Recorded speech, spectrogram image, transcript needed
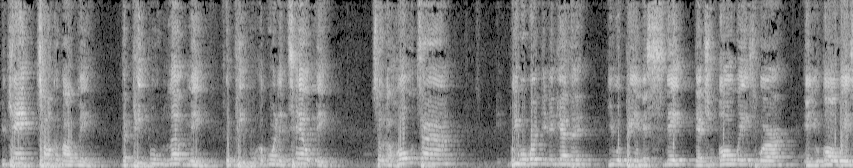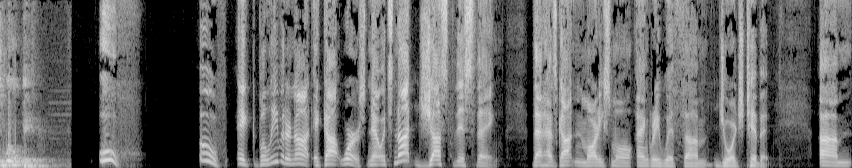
You can't talk about me. The people love me. The people are going to tell me. So the whole time we were working together, you were being the snake that you always were and you always will be. Ooh. Ooh. It, believe it or not, it got worse. Now, it's not just this thing that has gotten Marty Small angry with um, George Tibbitt. Um,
